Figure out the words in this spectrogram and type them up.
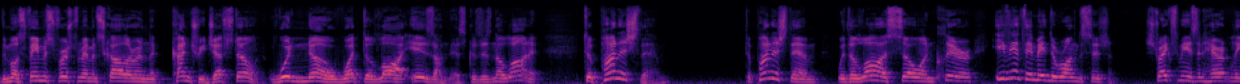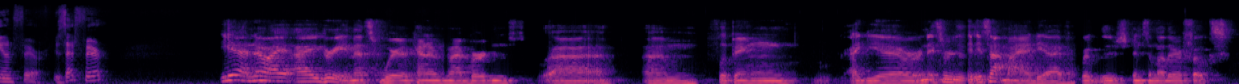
the most famous First Amendment scholar in the country, Jeff Stone, wouldn't know what the law is on this because there's no law in it. To punish them, to punish them with the law is so unclear, even if they made the wrong decision, strikes me as inherently unfair. Is that fair? Yeah, no, I, I agree, and that's where kind of my burden uh, um, flipping idea, or it's really, it's not my idea. I've, there's been some other folks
